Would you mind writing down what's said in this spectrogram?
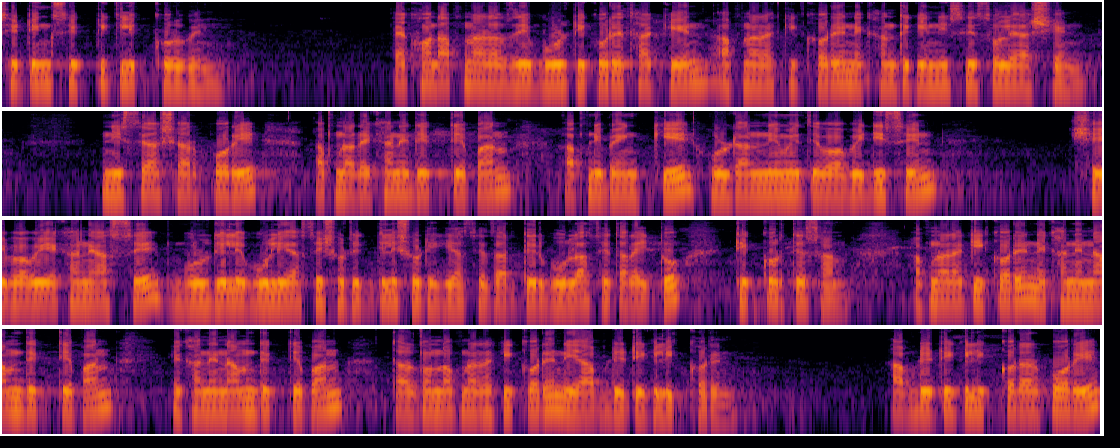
সেটিংস একটি ক্লিক করবেন। এখন আপনারা যে ভুলটি করে থাকেন, আপনারা কি করেন? এখান থেকে নিচে চলে আসেন। নিচে আসার পরে আপনারা এখানে দেখতে পান, আপনি ব্যাংকে হোল্ডার নেমে যেভাবে দিছেন সেইভাবে এখানে আছে, ভুল দিলে ভুলই আছে, সঠিক দিলে সঠিকই আছে যাদের ভুল আছে তারাই তো ঠিক করতে চান। আপনারা কি করেন? এখানে নাম দেখতে পান, এখানে নাম দেখতে পান, তার জন্য আপনারা কি করেন? এই আপডেটে ক্লিক করেন। আপডেটে ক্লিক করার পরে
